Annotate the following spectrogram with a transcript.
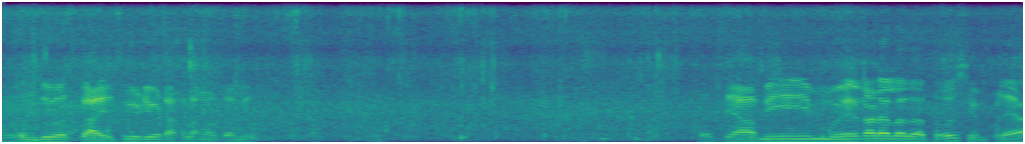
दोन दिवस काहीच व्हिडिओ टाकला नव्हता मी. सध्या आम्ही मुळे काढायला जातो शिंपळ्या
